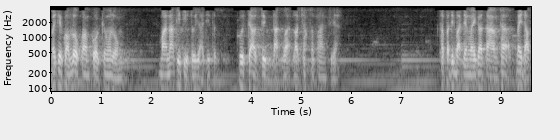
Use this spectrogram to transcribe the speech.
ไม่ใช่ความโลภความโกรธความหลง มานะทิฏฐิตัวใหญ่ที่สุดพระเจ้าจึงตรัสว่าเราชักสะพานเสีย ถ้าปฏิบัติอย่างไรก็ตาม ถ้าไม่ดับ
